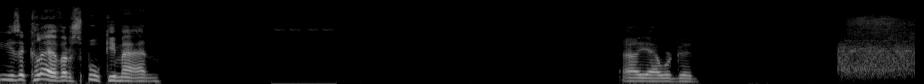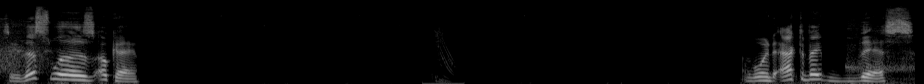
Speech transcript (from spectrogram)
He's a clever, spooky man. Oh, uh, yeah, we're good. See, this was... Okay. I'm going to activate this.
